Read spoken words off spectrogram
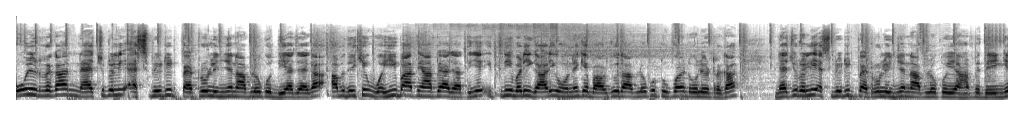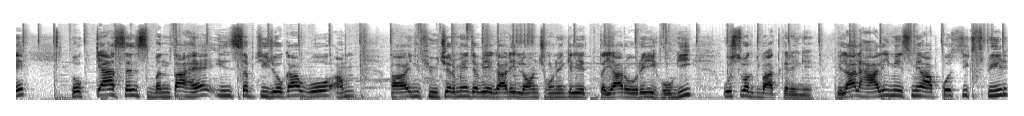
O litre का नेचुरली एस्पिरेटेड पेट्रोल इंजन आप लोग को दिया जाएगा। अब देखिए, वही बात यहाँ पे आ जाती है। इतनी बड़ी गाड़ी होने के बावजूद आप लोग को टू पॉइंट ओ लीटर का नेचुरली एस्पिरेटेड पेट्रोल इंजन आप लोग को यहाँ पे देंगे। तो क्या सेंस बनता है इन सब चीज़ों का, वो हम इन फ्यूचर में जब ये गाड़ी लॉन्च होने के लिए तैयार हो रही होगी, उस वक्त बात करेंगे। फ़िलहाल हाल ही में इसमें आपको सिक्स स्पीड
